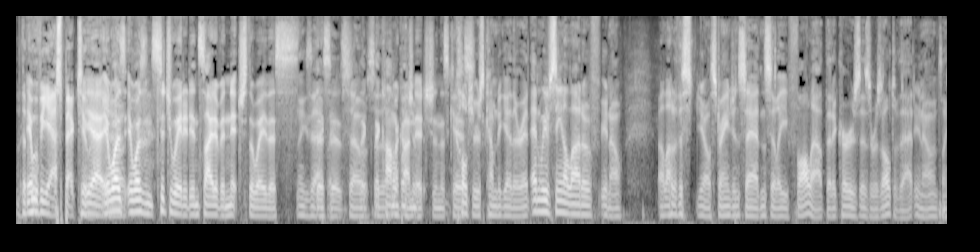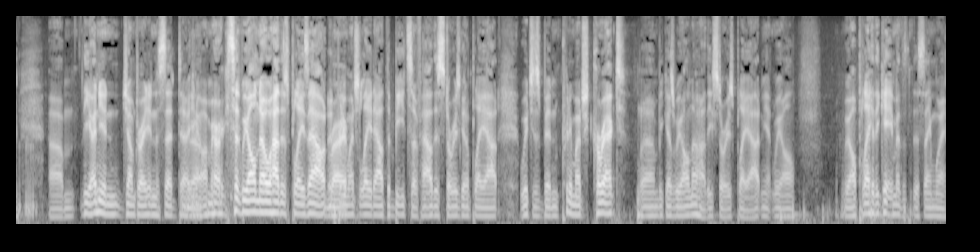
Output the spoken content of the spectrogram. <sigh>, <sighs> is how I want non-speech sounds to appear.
the It- movie aspect to it. yeah, you it know. was. It wasn't situated inside of a niche the way this exactly this is. so the, so the a Comic Con niche in this case. Cultures come together, and, and we've seen a lot of you know. A lot of this, you know, strange and sad and silly fallout that occurs as a result of that. You know, it's like um, the Onion jumped right in and said, uh, you Mm-hmm. Know, America said we all know how this plays out, and Right. pretty much laid out the beats of how this story is going to play out, which has been pretty much correct um, because we all know how these stories play out, and yet we all we all <laughs> play the game the, the same way.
